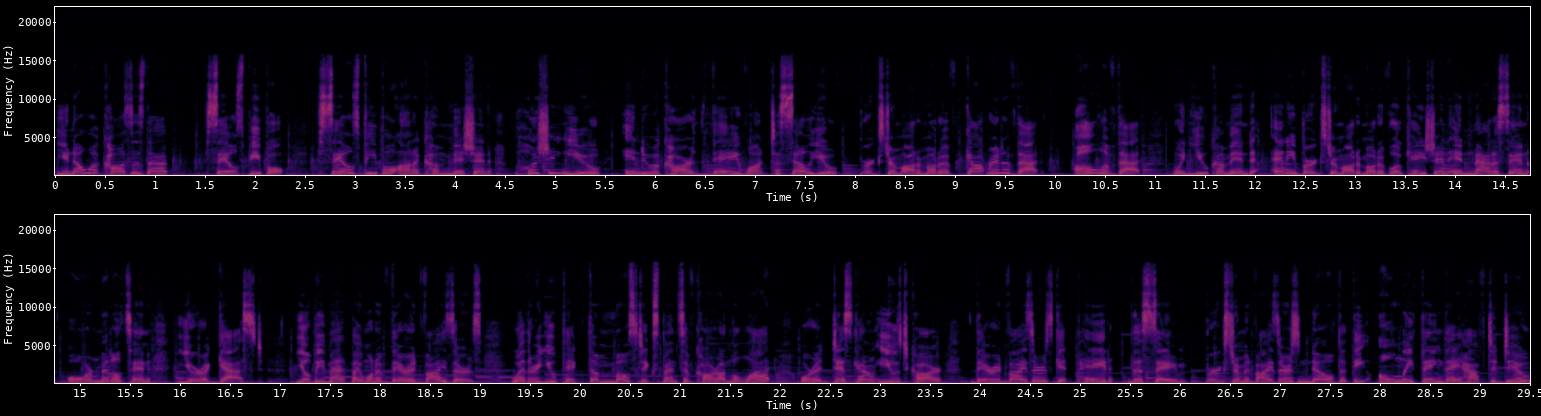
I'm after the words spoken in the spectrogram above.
You know what causes that? Salespeople. Salespeople on a commission pushing you into a car they want to sell you. Bergstrom Automotive got rid of that. All of that. When you come into any Bergstrom Automotive location in Madison or Middleton, you're a guest you'll be met by one of their advisors. Whether you pick the most expensive car on the lot or a discount used car, their advisors get paid the same. Bergstrom advisors know that the only thing they have to do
